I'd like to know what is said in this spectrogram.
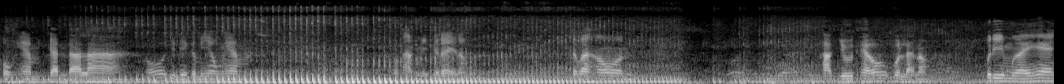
โรงแรมจันดาราโอ้อยู่นี่ก็มีโรงแรมก็พักนี่ก็ได้เนาะแต่ว่าเขา พักอยู่แถวบนแหละเนาะพอดีเมื่อยแห้ง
